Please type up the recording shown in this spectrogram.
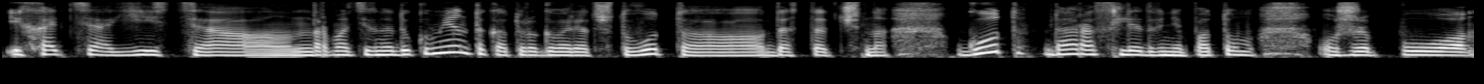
И хотя есть а, нормативные документы, которые говорят, что вот а, достаточно год да, расследования, потом уже по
